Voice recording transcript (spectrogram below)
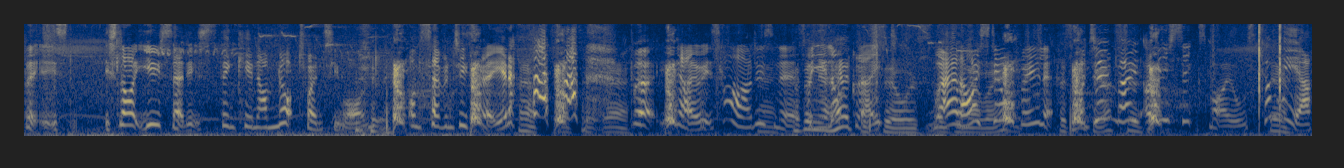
but it's it's like you said, it's thinking I'm not 21, I'm 73, you know. Yeah, yeah. But you know, it's hard, isn't it? But you look great. well, I still feel it. I do, mate. I do six miles. Come here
